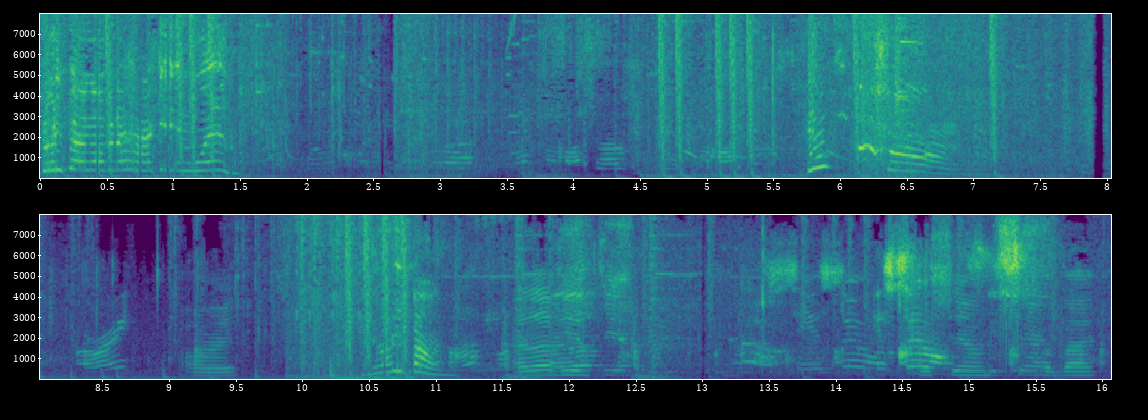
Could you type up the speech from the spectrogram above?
Billy Bang, I'm gonna hack it and win. You Bang. Alright. Billy Bang. I love you. See you soon. Bye bye.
